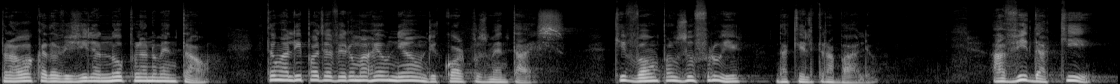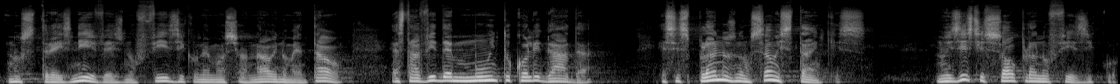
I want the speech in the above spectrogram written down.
para a oca da vigília no plano mental. Então ali pode haver uma reunião de corpos mentais que vão para usufruir daquele trabalho. A vida aqui, nos três níveis, no físico, no emocional e no mental, esta vida é muito coligada. Esses planos não são estanques. Não existe só o plano físico.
